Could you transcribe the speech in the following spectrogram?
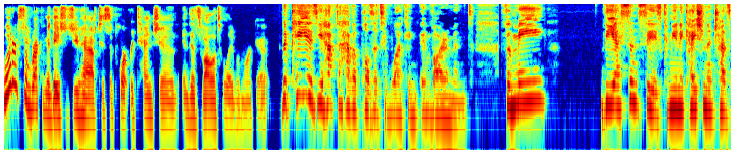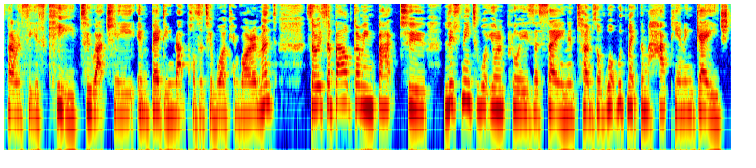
what are some recommendations you have to support retention in this volatile labor market? The key is you have to have a positive working environment. For me, the essence is communication and transparency is key to actually embedding that positive work environment. So it's about going back to listening to what your employees are saying in terms of what would make them happy and engaged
